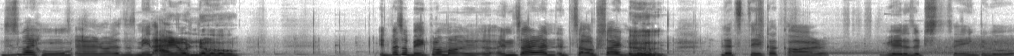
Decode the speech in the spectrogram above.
This is my home, and what does this mean? I don't know. It was a big from uh, uh inside and it's outside. Let's take a car. Where is it saying to go?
